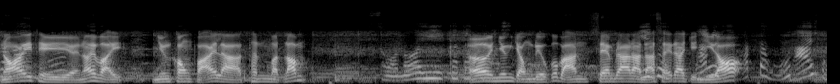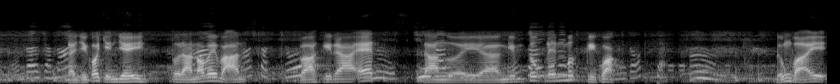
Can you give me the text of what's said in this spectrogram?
Nói thì nói vậy, nhưng không phải là thân mật lắm. Ờ, nhưng giọng điệu của bạn xem ra là đã xảy ra chuyện gì đó. Là chỉ có chuyện gì? Tôi đã nói với bạn. Và Kira S là người à, nghiêm túc đến mức kỳ quặc. Đúng vậy.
